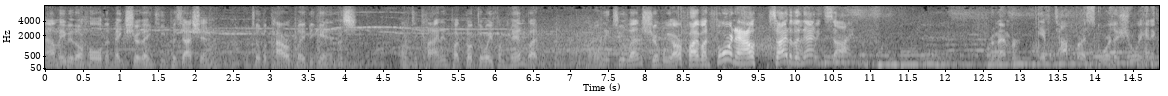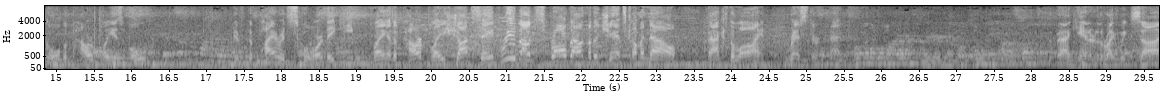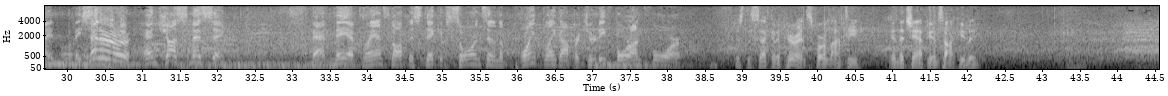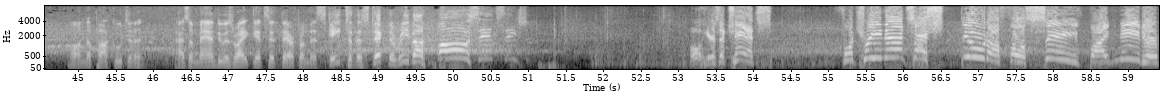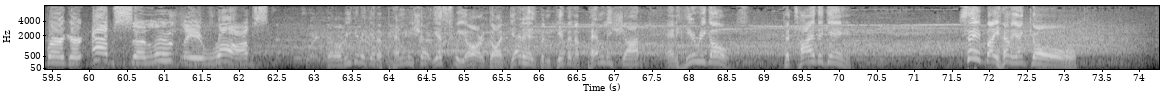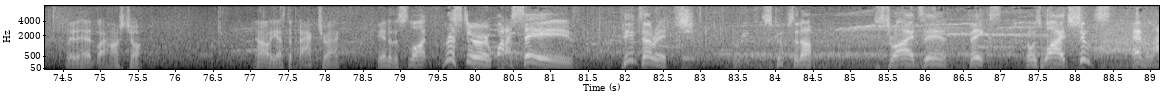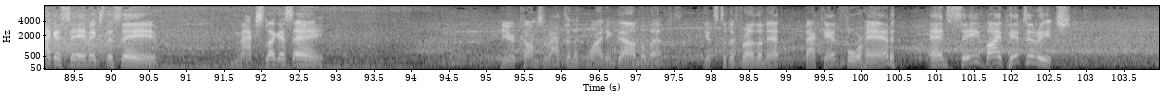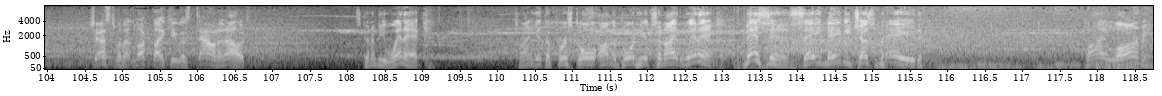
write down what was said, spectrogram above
Now maybe they'll hold and make sure they keep possession until the power play begins. Artikainen, puck poked away from him, but only two Lundstrom. We are five on four now. Side of the net. Wing side. Remember, if Tampere scores a shorthanded goal, the power play is over. If the Pirates score, they keep playing on the power play. Shot save, rebound, sprawled out. Another chance coming now. Back to the line. Rister. The backhander to the right wing side. They center and just missing. That may have glanced off the stick of Sorensen and the point blank opportunity four on four. Just the second appearance for Lahti in the Champions Hockey League. On the puck, Uutinen has a man to his right, gets it there from the skate to the stick, the rebound. Oh, sensation! Oh, here's a chance for It's A beautiful save by Niederberger. Absolutely robs. But are we going to get a penalty shot? Yes, we are. Gaudet has been given a penalty shot, and here he goes to tie the game. Saved by Heljanko. Played ahead by Haschtag. Now he has to backtrack into the slot. Rister, what a save! Pinterich scoops it up, strides in, fakes, goes wide, shoots, and Lagacé makes the save. Max Lagacé. Here comes Rantanen winding down the left. Gets to the front of the net, backhand, forehand, and saved by Pinterich. Just when it looked like he was down and out, it's going to be Winnik. Trying to get the first goal on the board here tonight. Winnik misses. Save maybe just made by Larmy.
